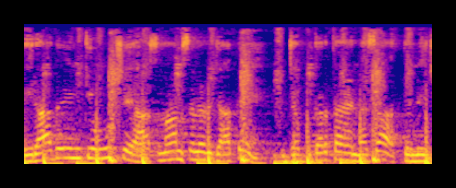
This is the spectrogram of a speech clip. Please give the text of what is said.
इरादे इनके ऊँचे आसमान से लड़ जाते हैं। जब करता है नशा तो नीचे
